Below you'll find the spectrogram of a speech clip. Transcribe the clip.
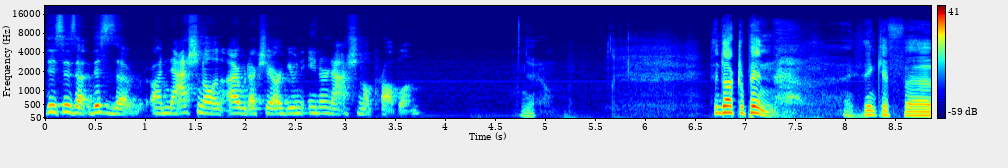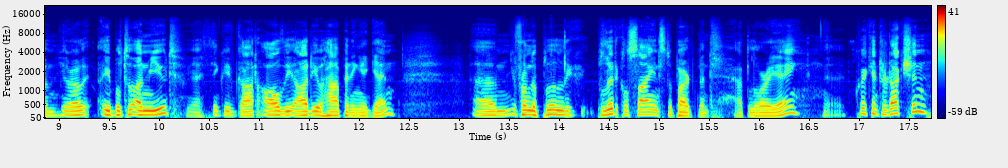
this is a this is a, a national and I would actually argue an international problem. Yeah. And Dr. Pin, I think if um, you're able to unmute, I think we've got all the audio happening again. Um, you're from the politi- political science department at Laurier. Uh, quick introduction.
